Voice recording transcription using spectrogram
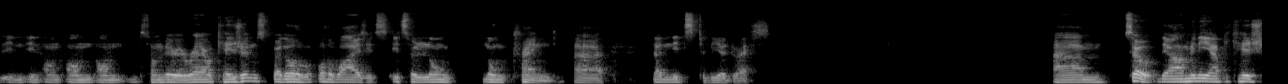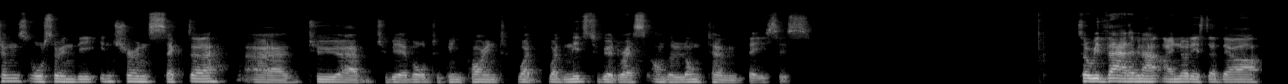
in, in, on, on, on some very rare occasions, but otherwise it's, it's a long, long trend uh, that needs to be addressed. Um, so there are many applications also in the insurance sector uh, to, uh, to be able to pinpoint what, what needs to be addressed on the long-term basis. So with that, I mean, I, I noticed that there are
